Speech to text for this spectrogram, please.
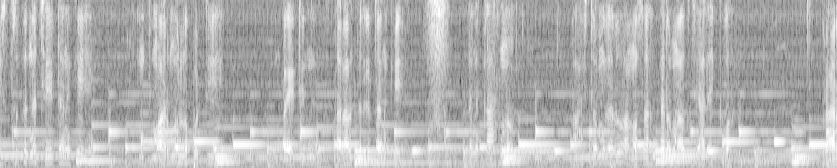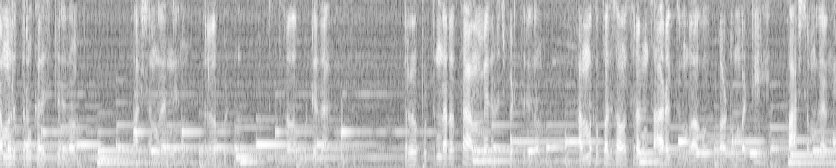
విస్తృతంగా చేయటానికి ఇంత మార్మల్లో పుట్టి బయట స్థలాలు తిరగటానికి దానికి కారణం పాస్టమ్ గారు అమ్మ సహకారం నాకు చాలా ఎక్కువ. ప్రారంభంలో ఇద్దరం కలిసి తిరిగాం. పాస్టమ్ గారు నేను పిల్లలు పుట్టి పుట్టి- పుట్టేదాకా. పిల్లలు పుట్టిన తర్వాత అమ్మ మీద విడిచిపెట్టి తిరిగాం. అమ్మకు పది సంవత్సరాల నుంచి ఆరోగ్యం బాగోకపోవడం బట్టి పాస్టమ్ గారిని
